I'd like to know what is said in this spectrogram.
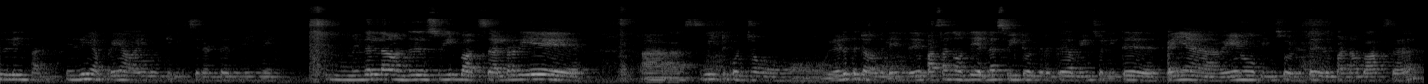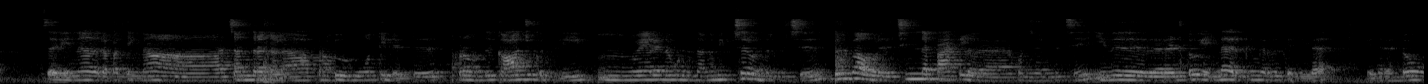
இதுலேயும் பாருங்கள் இதுலேயும் அப்படியே ஆயில் ஒட்டிக்கிடுச்சு ரெண்டு இதுலேயுமே. இதெல்லாம் வந்து ஸ்வீட் பாக்ஸ் ஆல்ரெடியே ஸ்வீட்டு கொஞ்சம் எடுத்துட்டோம் அதுலேருந்து பசங்க வந்து என்ன ஸ்வீட் வந்திருக்கு அப்படின்னு சொல்லிட்டு பையன் வேணும் அப்படின்னு சொல்லிட்டு இது பண்ண பாக்ஸை சரின்னு அதில் பார்த்தீங்கன்னா சந்திரகலா அப்புறம் மோத்தி லட்டு அப்புறம் வந்து காஜு கத்லி வேறு வேற என்ன கொடுத்துருந்தாங்க? மிக்சர் வந்துருந்துச்சு. அல்வா ஒரு சின்ன பேக்கில் கொஞ்சம் இருந்துச்சு. இது ரெண்டும் என்ன இருக்குங்கிறது தெரியல. இது ரெண்டும்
